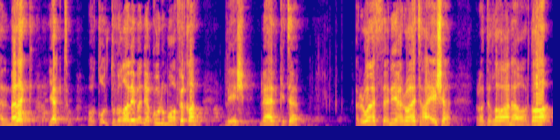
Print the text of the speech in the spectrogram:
الملك يكتب وقلت في غالبا يكون موافقا. ليش؟ لأهل الكتاب. الرواية الثانية رواية عائشة رضي الله عنها وأرضاها.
